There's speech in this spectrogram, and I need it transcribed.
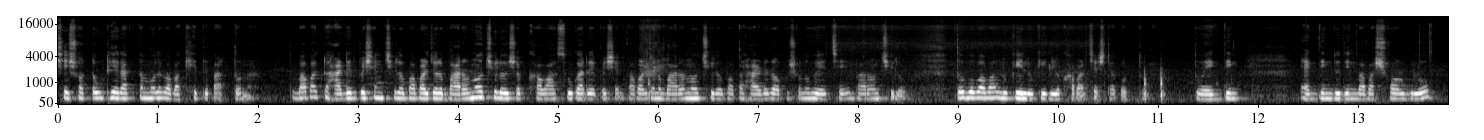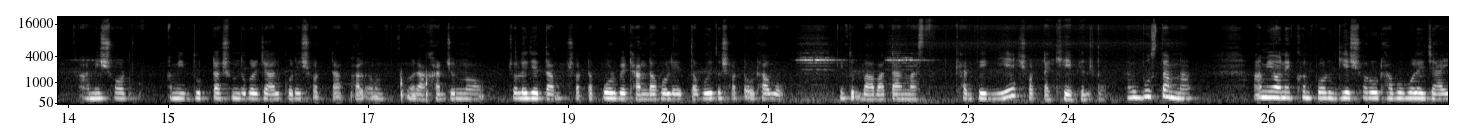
সেই সরটা উঠিয়ে রাখতাম বলে বাবা খেতে পারতো না। বাবা একটু হার্টের পেশেন্ট ছিল, বাবার জন্য বারণও ছিল ওইসব খাওয়া সুগারের পেশেন্ট বাবার জন্য বারণও ছিল, বাবার হার্টের অপারেশনও হয়েছে, বারণ ছিল। তবু বাবা লুকিয়ে লুকিয়ে এগুলো খাবার চেষ্টা করতো। তো একদিন একদিন দুদিন বাবা স্বরগুলো, আমি স্বর, আমি দুধটা সুন্দর করে জাল করে শটটা রাখার জন্য চলে যেতাম। শটটা পড়বে ঠান্ডা হলে তবেই তো শটটা উঠাবো। কিন্তু বাবা তার মাঝখান থেকে গিয়ে শটটা খেয়ে ফেলতো। আমি বুঝতাম না। আমি অনেকক্ষণ পর গিয়ে স্বর উঠাবো বলে যাই,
